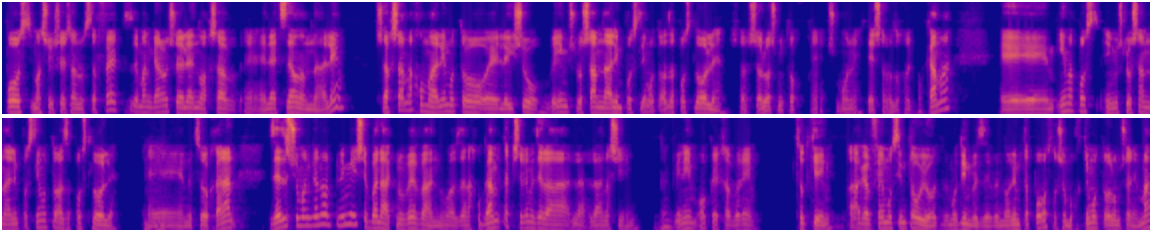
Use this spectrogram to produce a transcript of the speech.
פוסט משהו שיש לנו ספק זה מנגנון שהעלינו עכשיו אלה אצלנו המנהלים שעכשיו אנחנו מעלים אותו אה, לאישור. ואם שלושה מנהלים פוסלים אותו אז הפוסט לא עולה. שלוש מתוך אה, שמונה תשע לא זוכר כבר כמה. אה, אם, הפוסט, אם שלושה מנהלים פוסלים אותו אז הפוסט לא עולה mm-hmm. אה, לצורך העניין. זה איזשהו מנגנון פנימי שבדקנו והבנו. אז אנחנו גם מתקשרים את זה לאנשים. ומבינים אוקיי חברים צודקים, אגב לפעמים עושים טעויות ומודים בזה ונועלים את הפוסט או שמוחקים אותו או לא משנה מה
